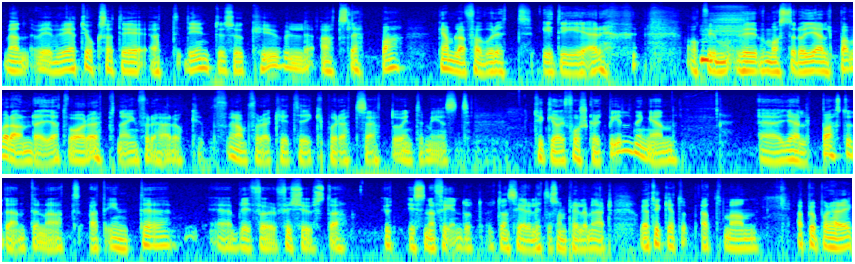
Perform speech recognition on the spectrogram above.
Men vi vet ju också att det, att det är inte så kul att släppa gamla favoritidéer. Och vi, vi, måste då hjälpa varandra i att vara öppna inför det här och framföra kritik på rätt sätt och inte minst, tycker jag, i forskarutbildningen eh, hjälpa studenterna att, att inte eh, bli för förtjusta i sina fynd utan se det lite som preliminärt. Och jag tycker att, att man, apropå den här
